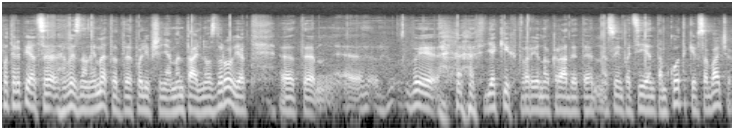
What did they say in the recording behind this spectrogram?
Іпотерапія це визнаний метод поліпшення ментального здоров'я. Е, Ви яких тваринок радите своїм пацієнтам? Котиків, собачок?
